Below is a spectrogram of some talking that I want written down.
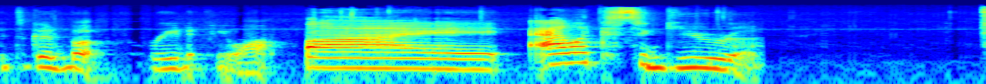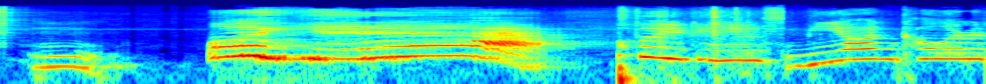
It's a good book. Read it if you want. By Alex Segura. Mm. Oh yeah! Also, you can use neon colored.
